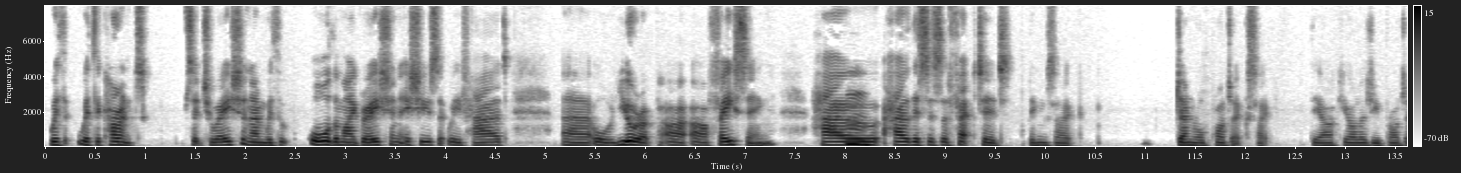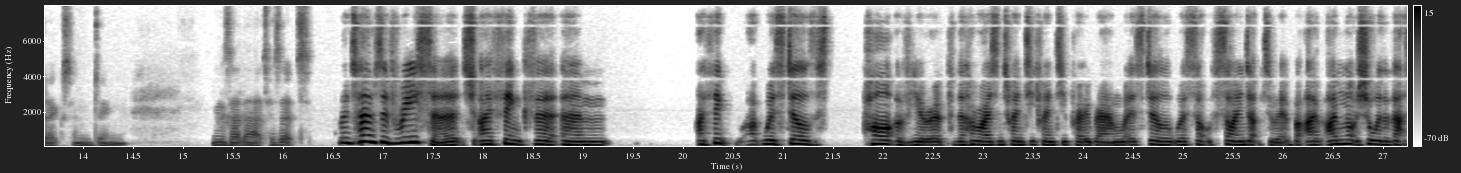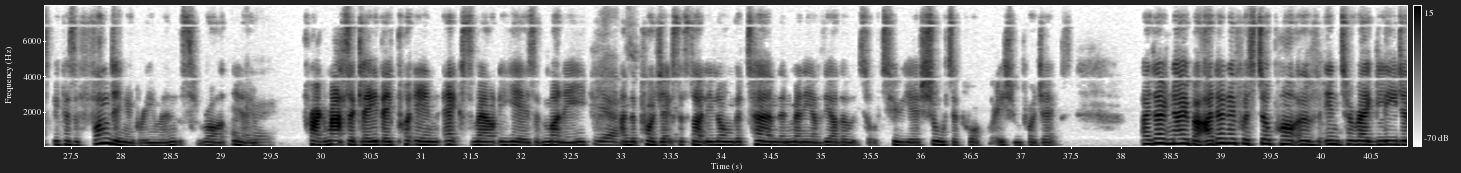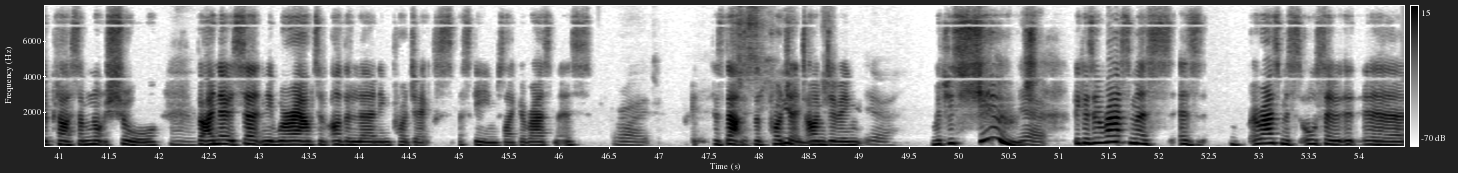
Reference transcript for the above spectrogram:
with with the current situation and with all the migration issues that we've had uh, or Europe are, are facing, how Mm. how this has affected things like general projects like the archaeology projects and doing things like that. Has it? In terms of research, I think that um, I think we're still part of Europe, the Horizon 2020 program. We're still we're sort of signed up to it, but I, I'm not sure whether that's because of funding agreements. Rather, you know, Okay. Pragmatically, they put in X amount of years of money, Yes. and the projects are slightly longer term than many of the other sort of two year shorter cooperation projects. I don't know, but I don't know if we're still part of Interreg Leader Plus. I'm not sure, Mm, but I know certainly we're out of other learning projects uh, schemes like Erasmus right. because that's the project I'm doing, Yeah. which is huge. Yeah. Because Erasmus as Erasmus also uh,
